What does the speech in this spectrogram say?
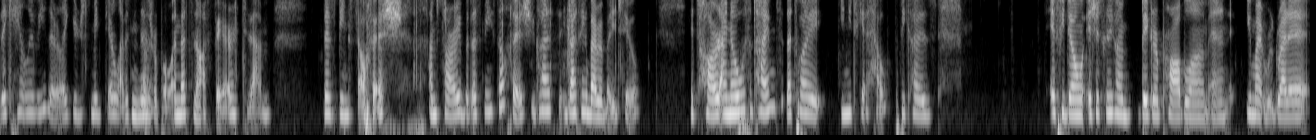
they can't live either. Like you just make their lives miserable, and that's not fair to them. That's being selfish. I'm sorry, but that's being selfish. You gotta th- you gotta think about everybody too it's hard. I know sometimes that's why you need to get help because if you don't, it's just going to become a bigger problem and you might regret it,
